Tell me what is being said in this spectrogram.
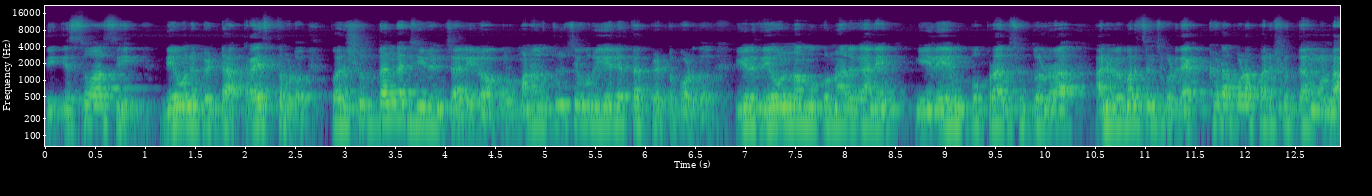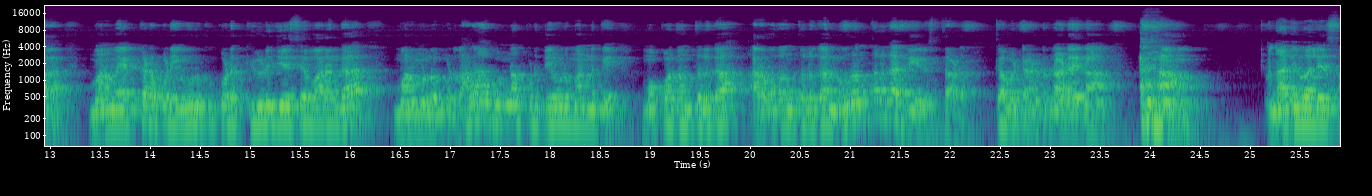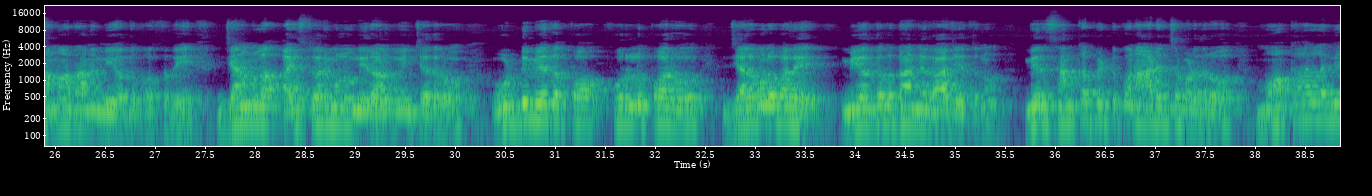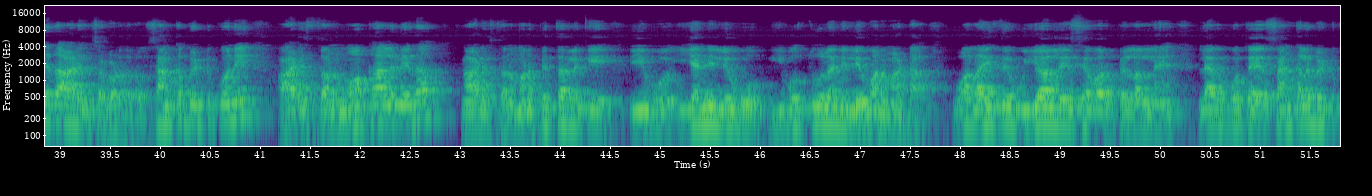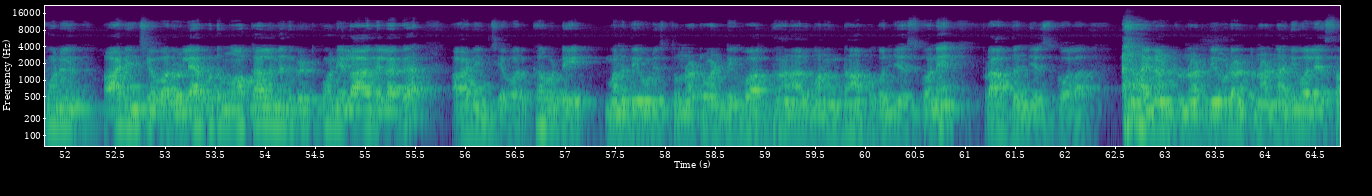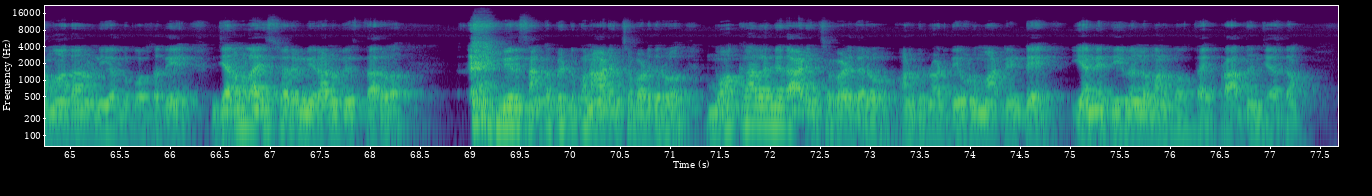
విశ్వాసి దేవుని బిడ్డ క్రైస్తవుడు పరిశుద్ధంగా జీవించాలి ఈ లోకం. మనల్ని చూసి ఎవరు ఏలెత్త పెట్టకూడదు. వీళ్ళు దేవుని నమ్ముకున్నారు కానీ వీళ్ళేం పరిశుద్ధులరా అని విమర్శించకూడదు. ఎక్కడ కూడా పరిశుద్ధంగా ఉండాలి? మనం ఎక్కడ కూడా ఎవరికి కూడా కీడు చేసే వారంగా మనం ఉండకూడదు. అలా ఉన్నప్పుడు దేవుడు మనకి ముప్పదంతులుగా అరవదంతులుగా నూరంతులుగా దీవిస్తాడు కాబట్టి అంటున్నాడు ఆయన నది వలె సమాధానం మీ వద్దకు వస్తుంది. జనముల ఐశ్వర్యములు మీరు అనుభవించేదరు. ఒడ్డు మీద పొ పొరులు పారు జలముల వలె మీ వద్దకు దాన్ని రాజేతును. మీరు సంఖ పెట్టుకొని ఆడించబడదరు మోకాళ్ళ మీద ఆడించబడదరు. సంఖ పెట్టుకొని ఆడిస్తాను మోకాళ్ళ మీద ఆడిస్తాను. మన పితరులకి ఈ ఇవన్నీ లేవు ఈ వస్తువులన్నీ లేవు అనమాట వాళ్ళైతే ఉయ్యాలు వేసేవారు పిల్లల్ని లేకపోతే సంకలు పెట్టుకొని ఆడించేవారు లేకపోతే మోకాళ్ళ మీద పెట్టుకొని ఇలాగలాగా ఆడించేవారు. కాబట్టి మన దేవుడిస్తున్నటువంటి వాగ్దానాలు మనం జ్ఞాపకం చేసుకొని ప్రార్థన చేసుకోవాలి? ఆయన అంటున్నాడు దేవుడు అంటున్నాడు నది వలె సమాధానం నీ ఎందుకు వస్తుంది. జనముల ఐశ్వర్యం మీరు అనుభవిస్తారు. మీరు సంక పెట్టుకొని ఆడించబడదరు. మోకాళ్ళ మీద ఆడించబడదరు అంటున్నాడు. దేవుడు మాట వింటే ఇవన్నీ దీవెనలు మనకు వస్తాయి. ప్రార్థన చేద్దాం.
